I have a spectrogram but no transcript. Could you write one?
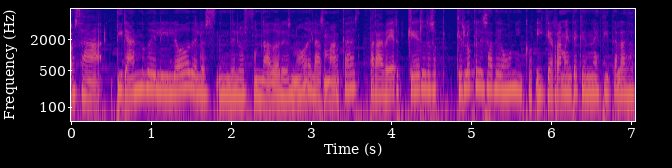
o sea, tirando del hilo de los, de los fundadores, ¿no? De las marcas, para ver qué es, lo, qué es lo que les hace único y qué realmente que necesita la,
